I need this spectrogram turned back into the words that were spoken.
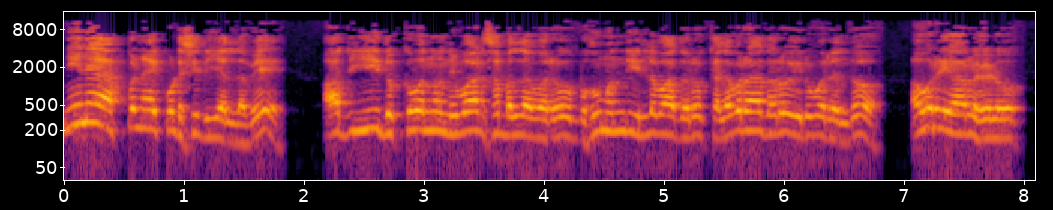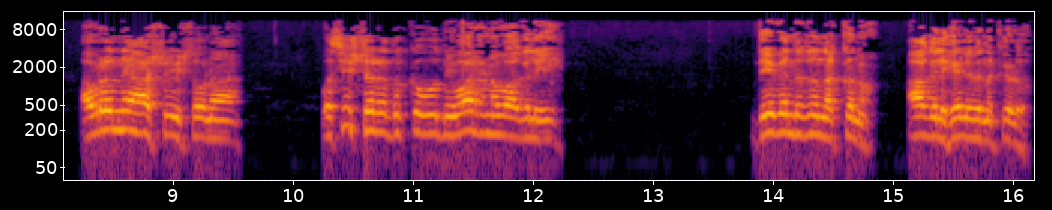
ನೀನೇ ಅಪ್ಪಣೆ ಕೊಡಿಸಿದೆಯಲ್ಲವೇ? ಅದು ಈ ದುಃಖವನ್ನು ನಿವಾರಿಸಬಲ್ಲವರು, ಬಹುಮಂದಿ ಇಲ್ಲವಾದರೂ, ಕೆಲವರಾದರೂ ಇರುವರೆಂದು ಅವರು ಯಾರು ಹೇಳು? ಅವರನ್ನೇ ಆಶ್ರಯಿಸೋಣ. ವಸಿಷ್ಠರ ದುಃಖವು ನಿವಾರಣವಾಗಲಿ. ದೇವೇಂದ್ರನ ನಕ್ಕನು, ಆಗಲಿ ಹೇಳುವೆನು ಕೇಳು.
